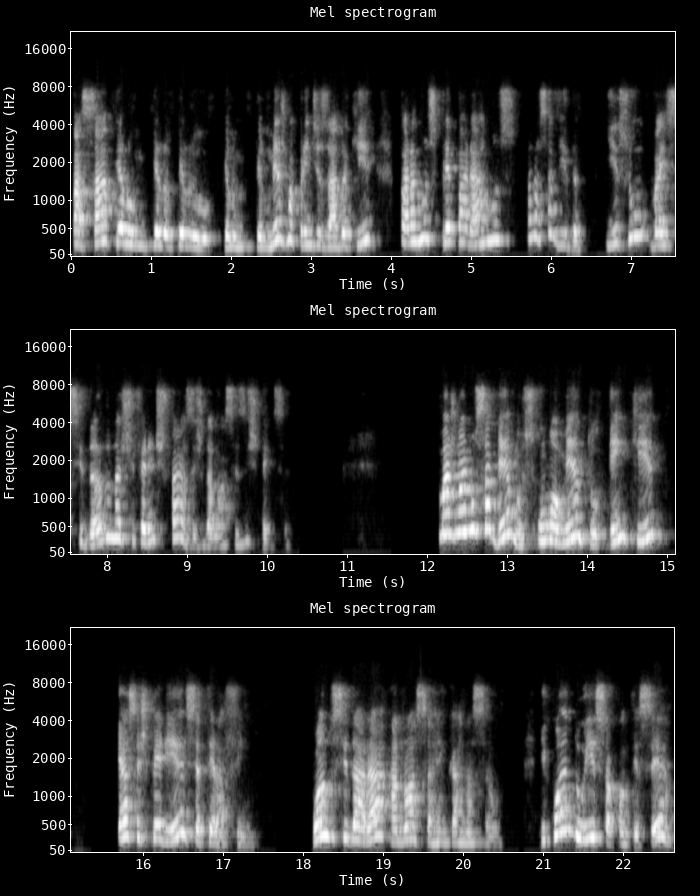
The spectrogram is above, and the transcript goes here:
Passar pelo, pelo, pelo, pelo, pelo mesmo aprendizado aqui para nos prepararmos para a nossa vida. E isso vai se dando nas diferentes fases da nossa existência. Mas nós não sabemos o momento em que essa experiência terá fim. Quando se dará a nossa reencarnação. E quando isso acontecer,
